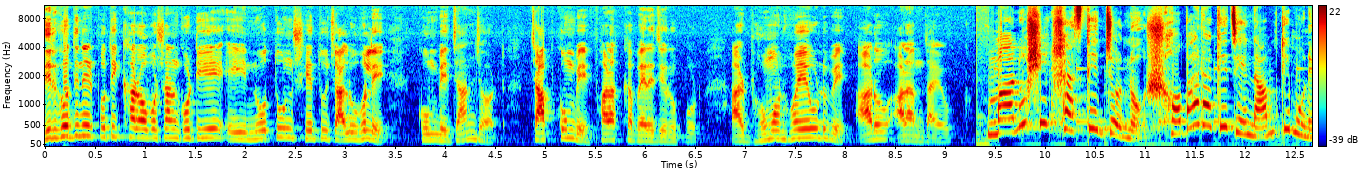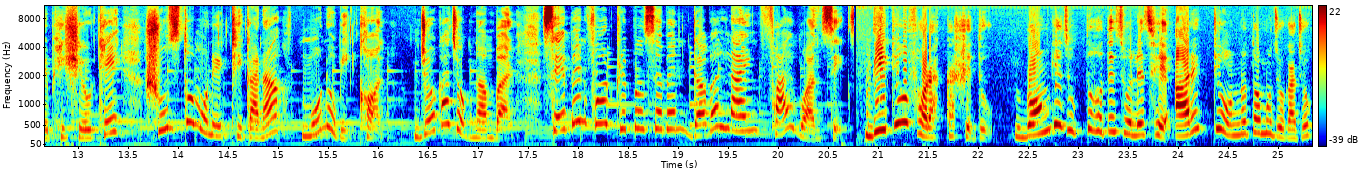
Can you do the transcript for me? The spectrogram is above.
দীর্ঘদিনের প্রতীক্ষার অবসান ঘটিয়ে এই নতুন সেতু চালু হলে কমবে যানজট, চাপ কমবে ফারাক্কা ব্যারেজের ওপর, আর ভ্রমণ হয়ে উঠবে আরও আরামদায়ক। মানসিক স্বাস্থ্যের জন্য সবার আগে যে নামটি মনে ভেসে ওঠে, সুস্থ মনের ঠিকানা মনোবীক্ষণ। যোগাযোগ number seven four triple seven double nine five one six দ্বিতীয় ফরাক্কা সেতু, বঙ্গে যুক্ত হতে চলেছে আরেকটি অন্যতম যোগাযোগ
